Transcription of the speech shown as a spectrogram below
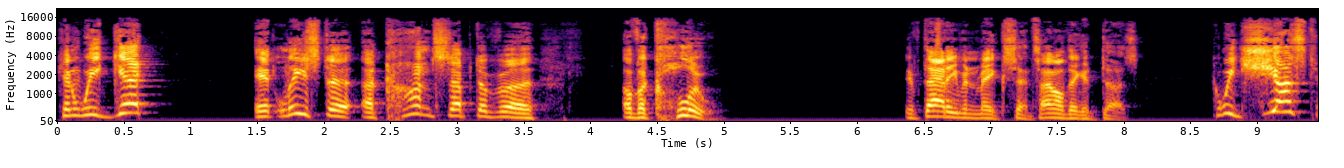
Can we get at least a, a concept of a of a clue? If that even makes sense. I don't think it does. Can we just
